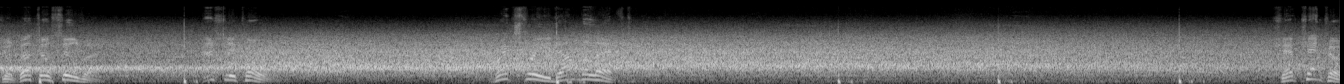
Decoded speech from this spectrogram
Gilberto Silva. Ashley Cole. Breaks free down the left. Shevchenko.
